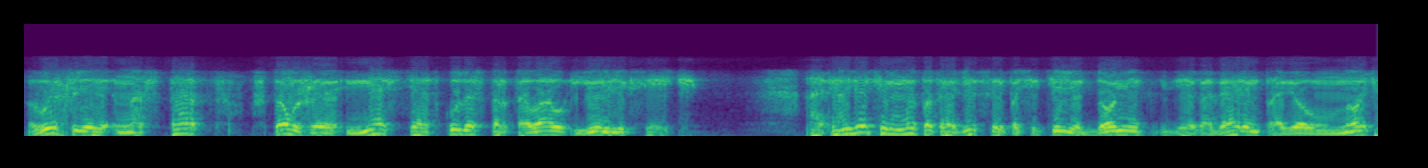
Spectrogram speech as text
вышли на старт в том же месте, откуда стартовал Юрий Алексеевич. Перед этим мы по традиции посетили домик, где Гагарин провел ночь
